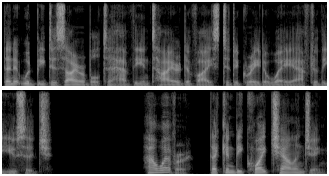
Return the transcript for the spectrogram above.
then it would be desirable to have the entire device to degrade away after the usage. However, that can be quite challenging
